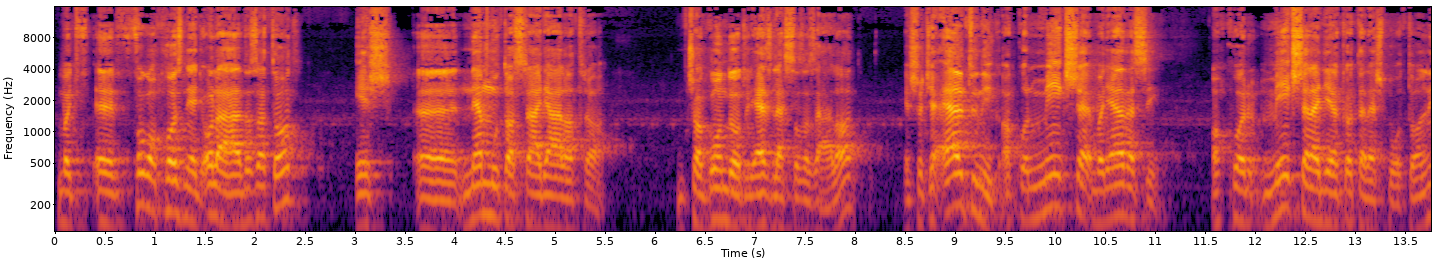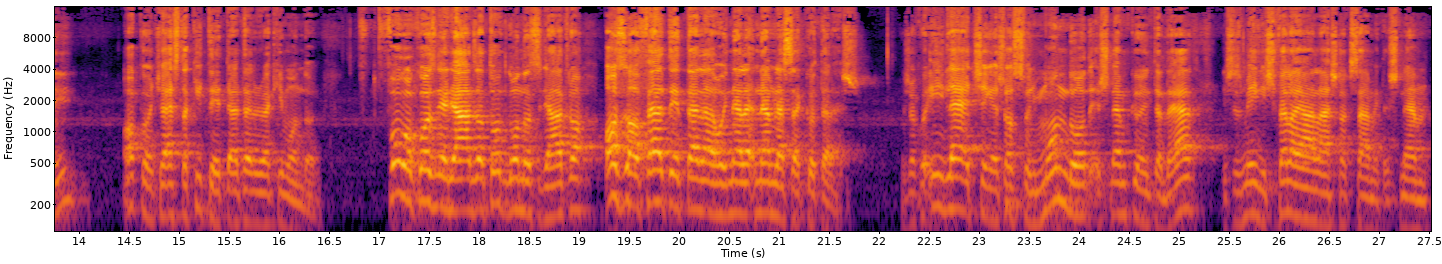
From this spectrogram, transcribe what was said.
vagy e, fogok hozni egy olajáldozatot, és e, nem mutatsz rá egy állatra, csak gondolod, hogy ez lesz az az állat, és hogyha eltűnik, akkor mégse, vagy elveszik, akkor mégse legyél köteles pótolni, akkor, hogyha ezt a kitételt előre kimondod. Fogok hozni egy áldozatot, gondolsz egy áltra, azzal a feltétellel, hogy ne, nem leszek köteles. És akkor így lehetséges az, hogy mondod, és nem különíted el, és ez mégis felajánlásnak számít, és nem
